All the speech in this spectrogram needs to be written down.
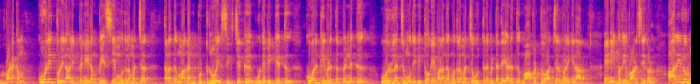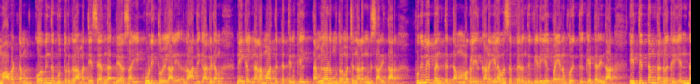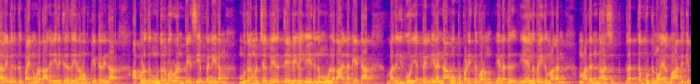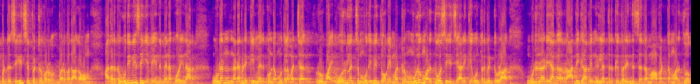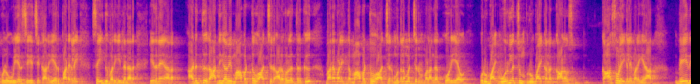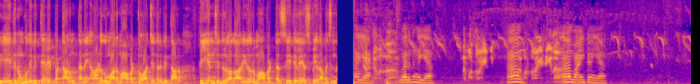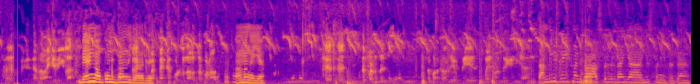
வணக்கம். கூலி தொழிலாளி பெண்ணிடம் பேசிய முதலமைச்சர் தனது மகன் புற்றுநோய் சிகிச்சைக்கு உதவி கேட்டு கோரிக்கை விடுத்த பெண்ணுக்கு ஒரு லட்சம் உதவித்தொகை வழங்க முதலமைச்சர் உத்தரவிட்டதை அடுத்து மாவட்ட ஆட்சியர் வழங்கினார். இனி விரிவான செய்திகள் அரியலூர் மாவட்டம் கோவிந்தபுத்தூர் கிராமத்தை சேர்ந்த விவசாயி கூலி தொழிலாளி ராதிகாவிடம் நீங்கள் நலமா திட்டத்தின் கீழ் தமிழ்நாடு முதலமைச்சர் நலன் விசாரித்தார். புதுமை பெண் திட்டம் மகளிருக்கான இலவச பேருந்து விரியல் பயணம் குறித்து கேட்டறிந்தார். இத்திட்டம் தங்களுக்கு எந்த அளவிற்கு பயனுள்ளதாக இருக்கிறது எனவும் கேட்டறிந்தார். அப்பொழுது முதல்வருடன் பேசிய பெண்ணிடம் முதலமைச்சர் வேறு தேவைகள் ஏதேனும் உள்ளதா? என கேட்டார். பதில் கூறிய பெண் இரண்டாம் வகுப்பு படித்து வரும் எனது ஏழு வயது மகன் மதன்ராஜ் இரத்த புற்றுநோயால் பாதிக்கப்பட்டு சிகிச்சை பெற்று வருவதாகவும் அதற்கு உதவி செய்ய வேண்டும் என கூறினார். உடன் நடவடிக்கை மேற்கொண்ட முதலமைச்சர் ரூபாய் ஒரு லட்சம் உதவித்தொகை மற்றும் முழு மருத்துவ சிகிச்சை அளிக்க உத்தரவிட்டுள்ளார். உடனடியாக ராதிகாவின் இல்லத்திற்கு விரைந்து சென்ற மாவட்ட மருத்துவக் குழு உயர் சிகிச்சைக்கான ஏற்பாடுகளை செய்து வருகின்றனர். இதனை அடுத்து ராதிகாவை மாவட்ட ஆட்சியர் அலுவலகத்திற்கு வரவழைத்த மாவட்ட ஆட்சியர் முதலமைச்சர் வழங்க கோரிய ரூபாய் ஒரு லட்சம் ரூபாய்க்கான காலோஸ் காசோலைகளை வழங்கினார். வேறு ஏதேனும் உதவி தேவைப்பட்டாலும் தன்னை அணுகுமாறு மாவட்ட ஆட்சியர் தெரிவித்தார். டிஎன் சிந்துக்காக அரியலூர் மாவட்ட செய்தியிலே எஸ்பி ரவிச்சந்திரன். ஐயா வருதுங்க ஐயா. இந்த மாசம் வாங்கிட்டீங்க? ஆ. இந்த மாசம் வாங்கிட்டீங்களா? ஆ வாங்கிட்டோம் ஐயா. பேங்க் அக்கௌண்ட் தான் ஐயா வருது. ஆமாங்க ஐயா. தம்பிக்கு ட்ரீட்மெண்ட்டுக்கு ஹாஸ்பிட்டலுக்கு தான் ஐயா யூஸ் பண்ணிட்டு இருக்கேன்.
